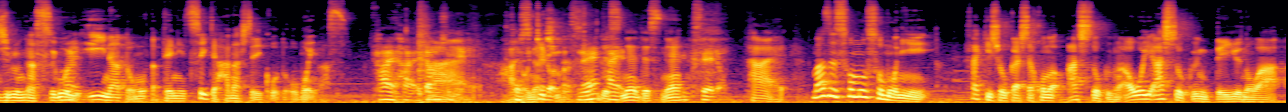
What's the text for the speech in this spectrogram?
自分がすごいいいなと思った点について話していこうと思います。はいはい楽しみ、はい、はい、組織論ですね。ですね、はい。ですねはい、まずそもそもにさっき紹介したこのアシト君青いアシト君っていうのは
